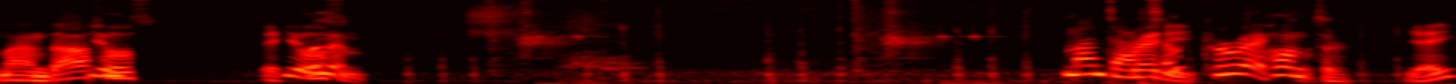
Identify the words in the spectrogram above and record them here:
Mandatum. Yours. Yours. Willem. Mandatum, Ready. Correct. Hunter. Yay.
